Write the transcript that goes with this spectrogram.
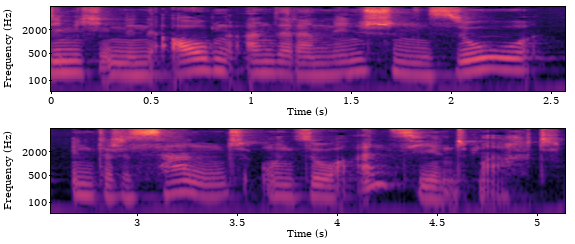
die mich in den Augen anderer Menschen so interessant und so anziehend macht.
